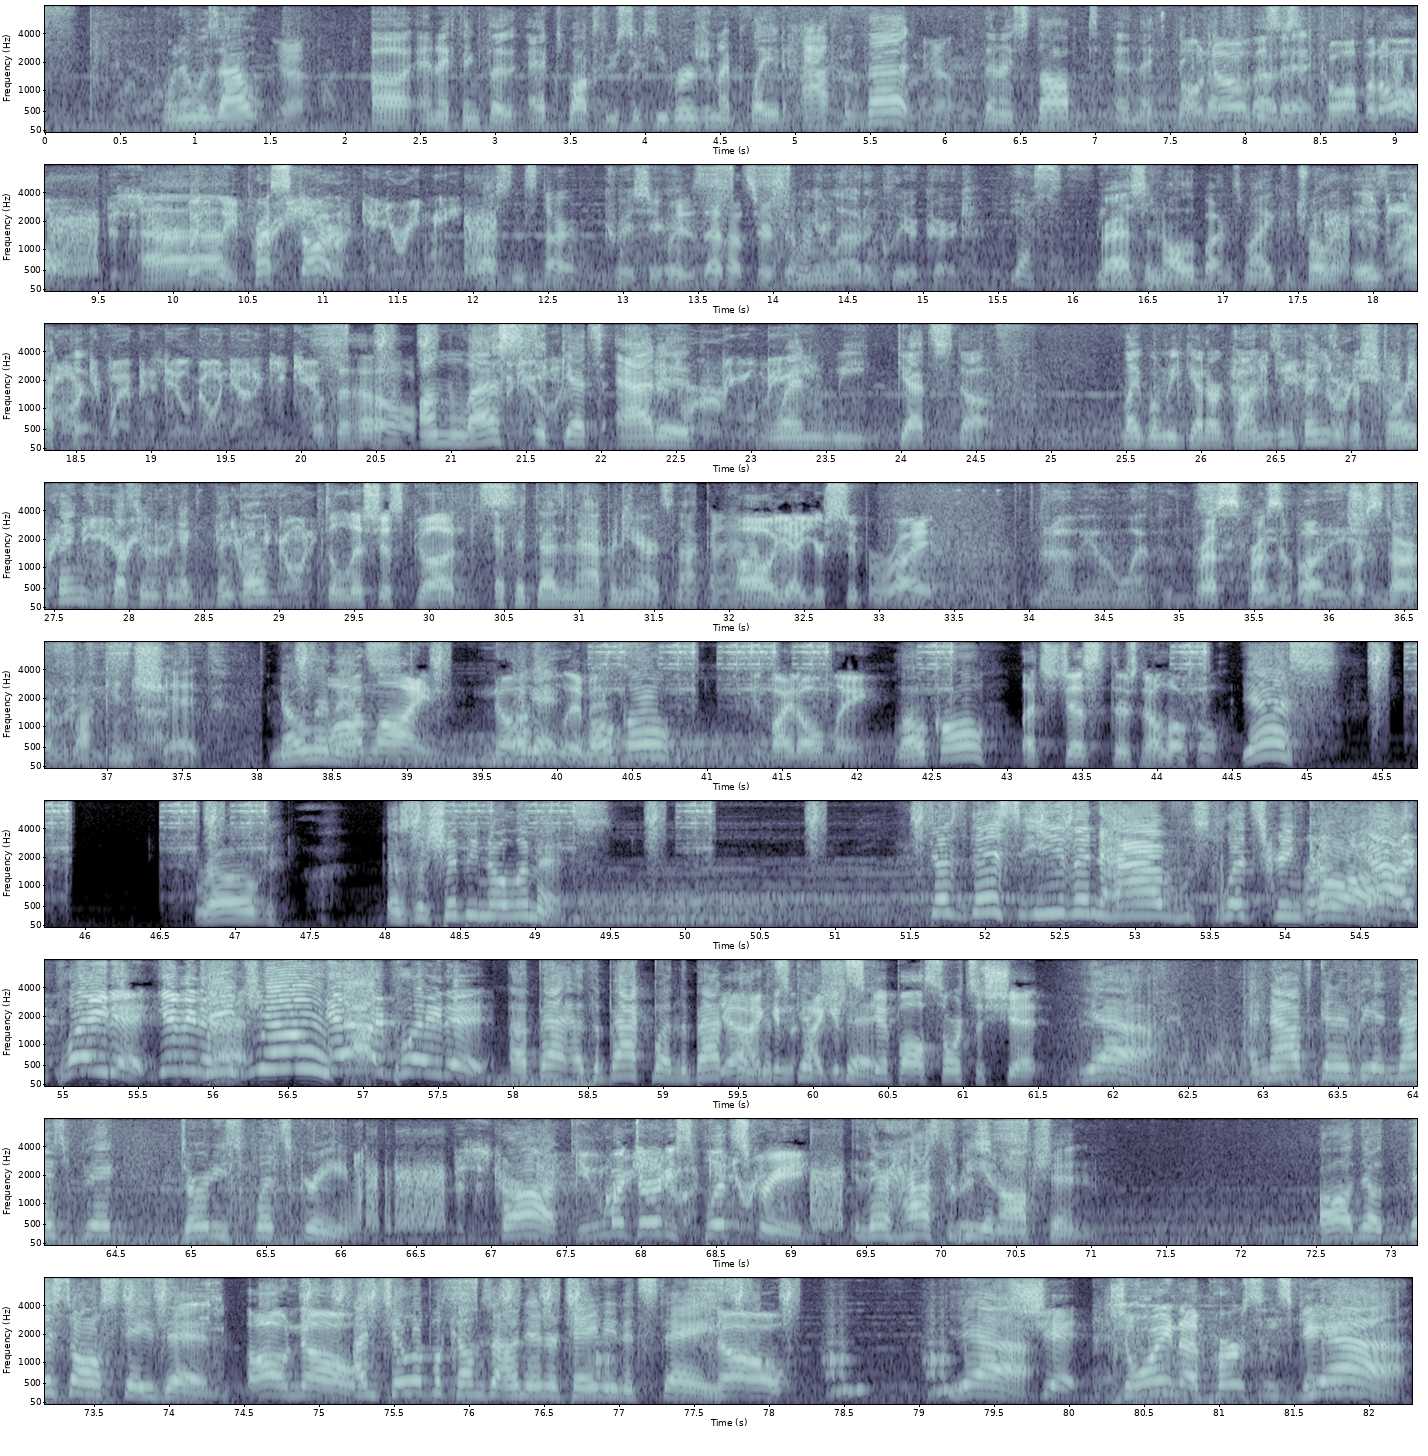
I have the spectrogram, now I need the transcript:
when it was out. Yeah. Uh, and I think the Xbox 360 version, I played half of that. Yeah. Then I stopped, and I think Oh that's no, about this isn't co-op at all. Uh, Quickly, press start. Can you read me? Press and start. Chris here. Wait, is that not seriously Coming in working? loud and clear, Kirk. Yes. we Press and all the buttons. My controller is Black active. market weapons deal going down in What the hell? Unless it gets added when we get stuff. Like when we get our guns and things, like our story things, but that's the only thing I can think of. Delicious guns. If it doesn't happen here, it's not gonna oh, happen. oh yeah, you're super right. Grab your weapons. Press- press the button. Press operation's start. Fucking shit. No limits. Online, no Okay, limits. local? Invite only. Local? Let's just. There's no local. Yes. Rogue. There's- There should be no limits. Does this even have split screen co-op? Yeah, I played it. Give me that. Did you? Yeah, I played it. Uh, ba- uh, the back button, the back Yeah, button I can. skips I can shit. skip all sorts of shit. Yeah. And now it's gonna be a nice big dirty split screen. Fuck. Give me my dirty split screen. There has to be an option. Oh no, this all stays in. Oh no. Until it becomes unentertaining, it stays. no. Yeah. Shit. Join a person's game. Yeah.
